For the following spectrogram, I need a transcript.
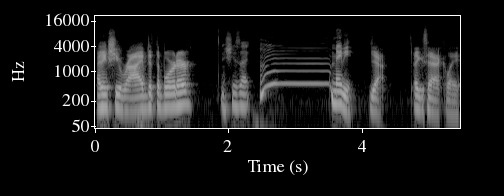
I think she arrived at the border. And she's like, mm, maybe. Yeah, exactly.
